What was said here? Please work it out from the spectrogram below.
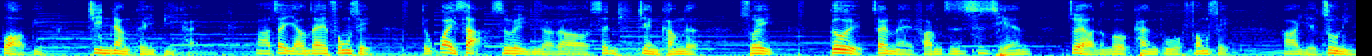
不好避，尽量可以避开。那在阳宅风水。的外煞是会影响到身体健康的，所以各位在买房子之前最好能够看过风水啊！也祝你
